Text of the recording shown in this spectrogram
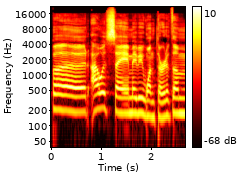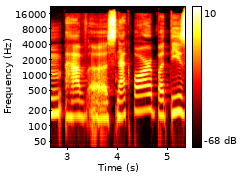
but I would say maybe one third of them have a snack bar, but these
